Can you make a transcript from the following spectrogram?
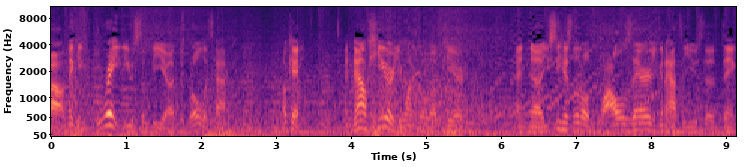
Wow, I'm making great use of the uh, the roll attack. Okay, and now here you want to go up here, and uh, you see his little balls there. You're gonna have to use the thing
